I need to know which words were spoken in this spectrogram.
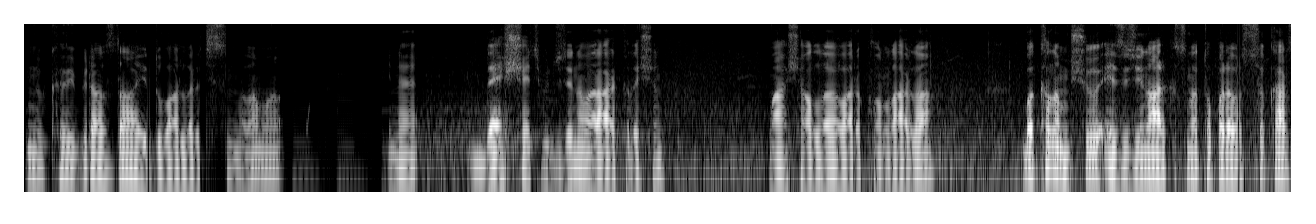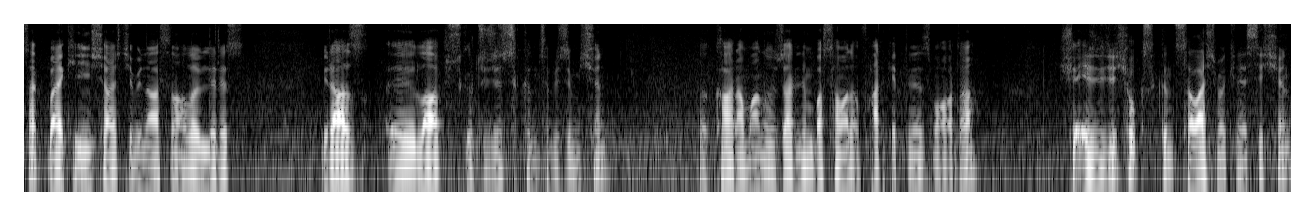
Şimdi köy biraz daha iyi duvarlar açısından ama yine dehşet bir düzeni var arkadaşın. Maşallah var o konularda. Bakalım şu ezicinin arkasına top arabası sokarsak belki inşaatçı binasını alabiliriz. Biraz e, lav püskürtücü sıkıntı bizim için. Kahraman özelliğini basamadım fark ettiniz mi orada? Şu ezici çok sıkıntı savaş makinesi için.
